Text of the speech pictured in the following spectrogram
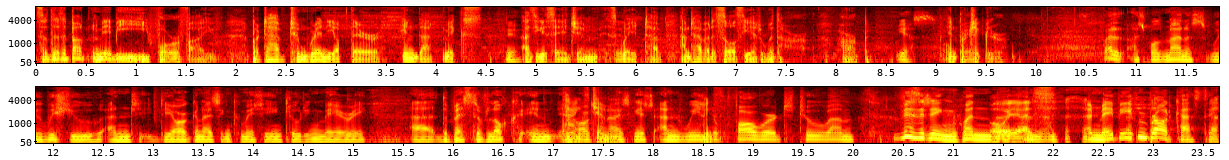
So there's about maybe four or five. But to have Tuamgraney up there in that mix, Yeah. as you say, Jim, is great to have, and to have it associated with har- harp. Yes, in particular. Well, I suppose, Manus, we wish you and the organising committee, including Mary, uh, the best of luck in, in Thanks, Jim. organising it, and we Thanks. look forward to um, visiting when, Oh, the- yes. and, and, maybe even broadcasting.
